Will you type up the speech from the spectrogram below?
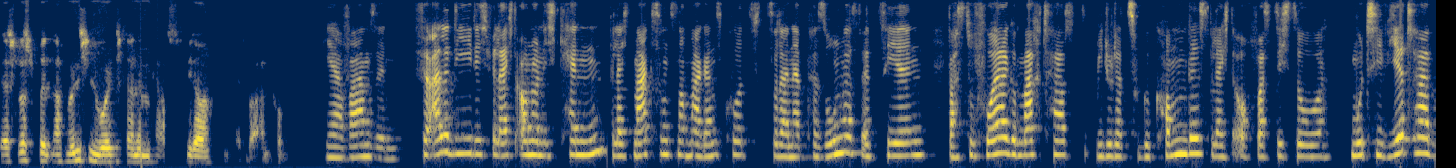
Der Schlusssprint nach München, wo ich dann im Herbst wieder etwa ankomme. Ja, Wahnsinn. Für alle, die dich vielleicht auch noch nicht kennen, vielleicht magst du uns noch mal ganz kurz zu deiner Person was erzählen, was du vorher gemacht hast, wie du dazu gekommen bist, vielleicht auch, was dich so motiviert hat,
